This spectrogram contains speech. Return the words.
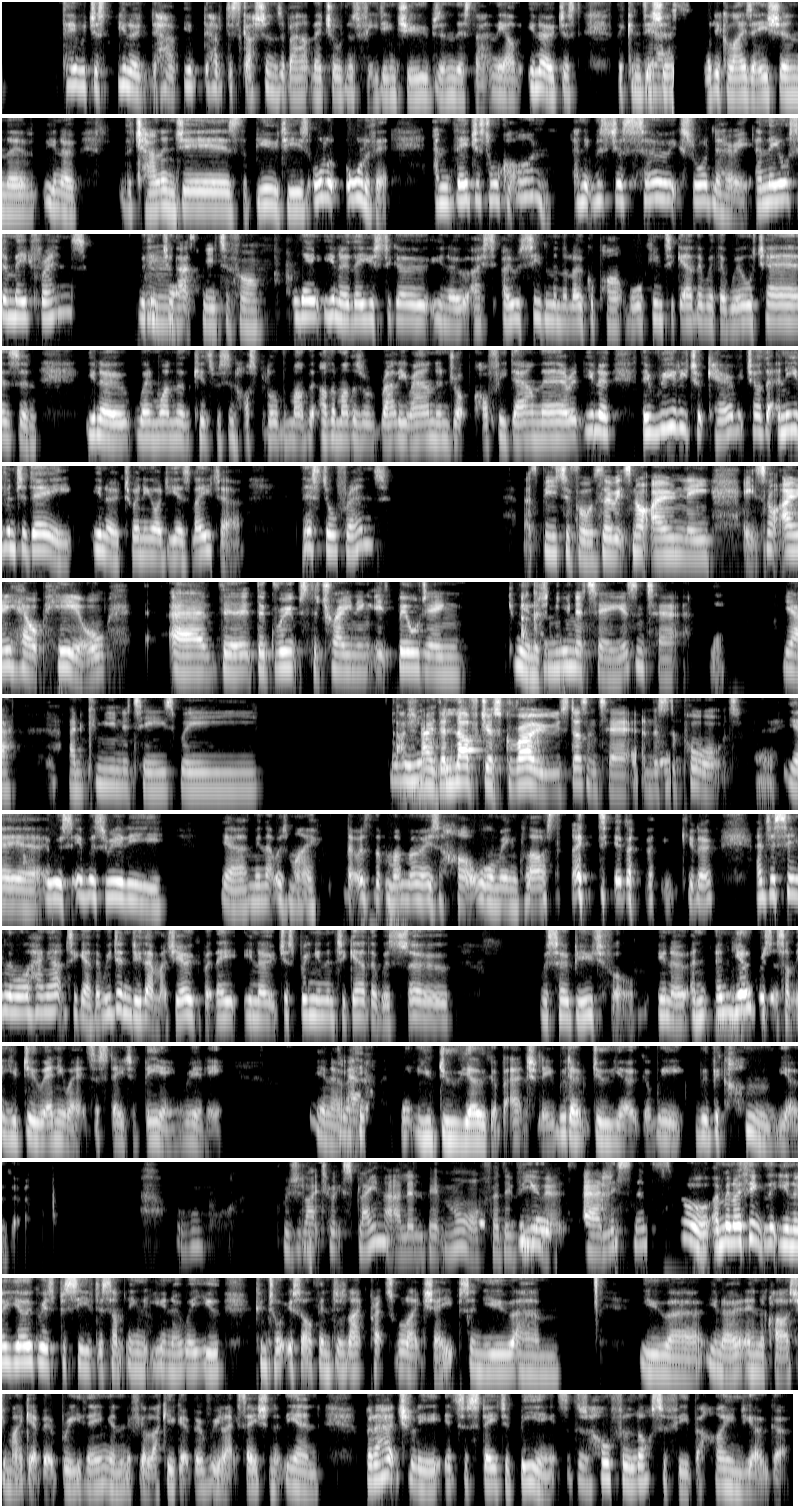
they would just you know have have discussions about their children's feeding tubes and this that and the other, you know, just the conditions, yes. medicalization, the you know the challenges, the beauties, all of, all of it. And they just all got on. And it was just so extraordinary. And they also made friends with mm, each other. That's beautiful. They, you know, they used to go, you know, I, I would see them in the local park walking together with their wheelchairs. And, you know, when one of the kids was in hospital, the mother, other mothers would rally around and drop coffee down there. And, you know, they really took care of each other. And even today, you know, 20 odd years later, they're still friends. That's beautiful. So it's not only it's not only help heal uh, the the groups, the training. It's building community, community isn't it? Yeah, yeah. And communities, we I don't know. The love just grows, doesn't it? And the support. Yeah, yeah. It was. It was really. Yeah. I mean, that was my that was the, my most heartwarming class that I did, I think, you know, and just seeing them all hang out together. We didn't do that much yoga, but they, you know, just bringing them together was so was so beautiful, you know, and, and mm. yoga isn't something you do anyway. It's a state of being, really. You know, yeah. I think you do yoga, but actually we don't do yoga. We we become yoga. Ooh. Would you like to explain that a little bit more for the viewers, uh, listeners? Sure. I mean, I think that, you know, yoga is perceived as something that, you know, where you contort yourself into like pretzel like shapes and you, um, you, uh, you know, in a class, you might get a bit of breathing. And if you're lucky, you get a bit of relaxation at the end. But actually, it's a state of being. It's there's a whole philosophy behind yoga.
